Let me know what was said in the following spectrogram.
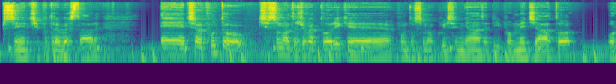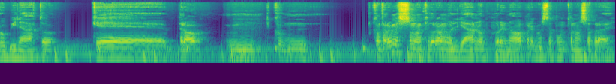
sì, ci potrebbe stare. E cioè, appunto, ci sono altri giocatori che appunto sono qui segnati, tipo Meggiato o Rubinato, che però mh, con, confermi se sono anche loro a Mogliano oppure no, perché a questo punto non saprei.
